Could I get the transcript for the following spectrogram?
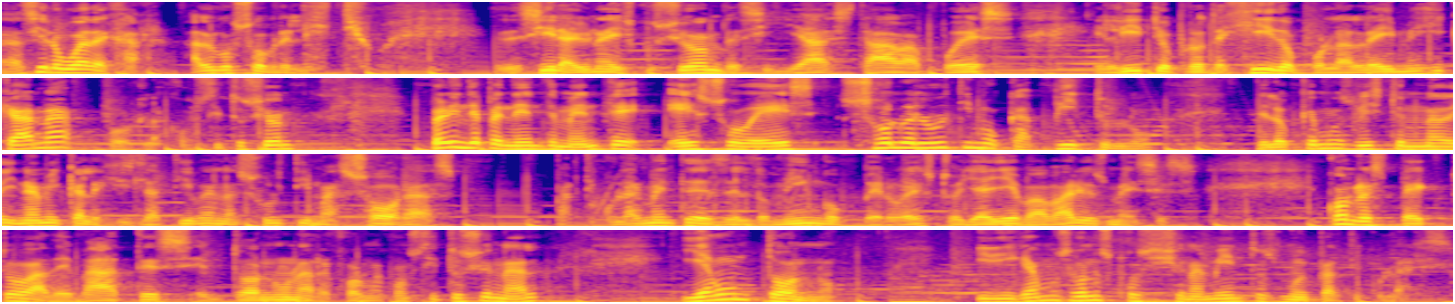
Así lo voy a dejar, algo sobre litio. Es decir, hay una discusión de si ya estaba pues el litio protegido por la ley mexicana, por la Constitución, pero independientemente eso es solo el último capítulo de lo que hemos visto en una dinámica legislativa en las últimas horas, particularmente desde el domingo, pero esto ya lleva varios meses, con respecto a debates en torno a una reforma constitucional y a un tono y digamos a unos posicionamientos muy particulares.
